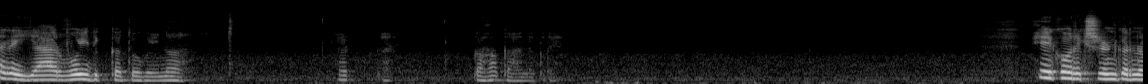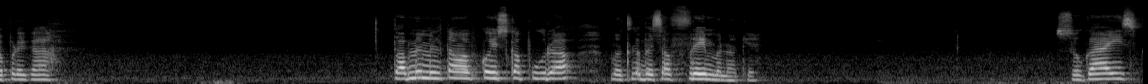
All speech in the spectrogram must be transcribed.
अरे यार, वही दिक्कत हो गई ना। कहाँ कहाँ लग रहा है? एक और एक्सटेंड करना पड़ेगा। तो अब मैं मिलता हूँ आपको इसका पूरा मतलब ऐसा फ्रेम बना के। सो so गाइस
